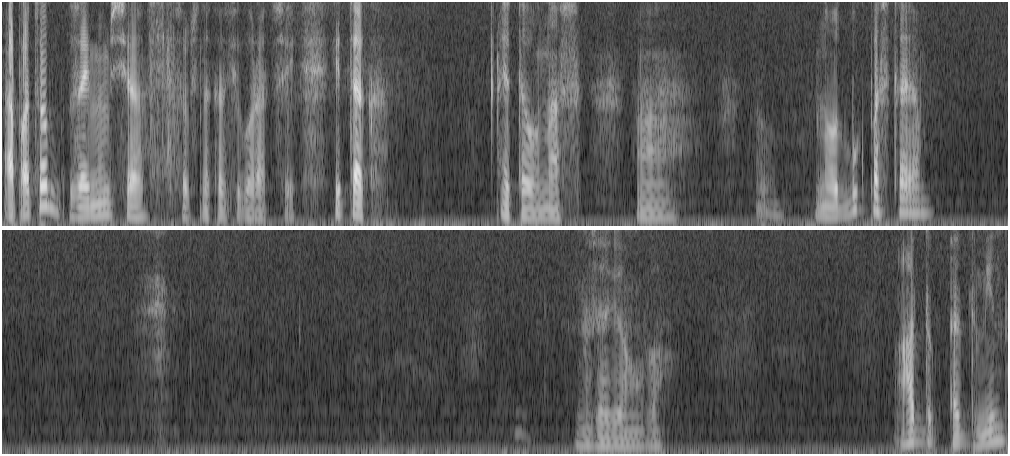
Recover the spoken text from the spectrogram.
а потом займемся, собственно, конфигурацией. Итак, это у нас э, ноутбук поставим. Назовем его ад, админ.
